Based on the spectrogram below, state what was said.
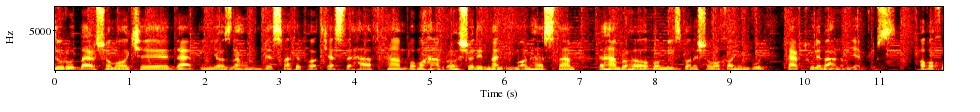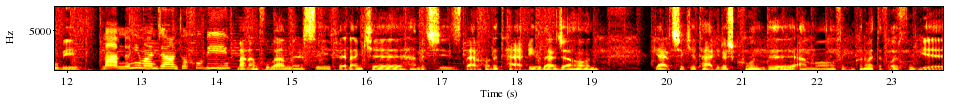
درود بر شما که در این یازدهمین قسمت پادکست هفت هم با ما همراه شدید. من ایمان هستم. به همراه آوا میزبان شما خواهیم بود. در طول برنامه امروز آوا خوبی؟ ممنون ایمان جان تو خوبی؟ منم خوبم مرسی فعلا که همه چیز در حال تغییر در جهان گرچه که تغییرش کنده اما فکر می‌کنم اتفاقای خوبیه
